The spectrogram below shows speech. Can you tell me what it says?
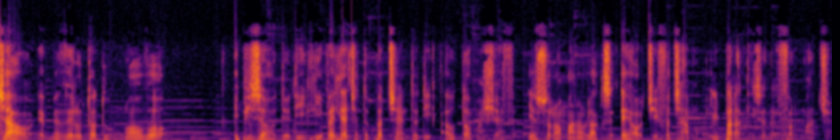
Ciao e benvenuto ad un nuovo episodio di Livelli al 100% di Automachef. Io sono Manulax e oggi facciamo il paradiso del formaggio.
